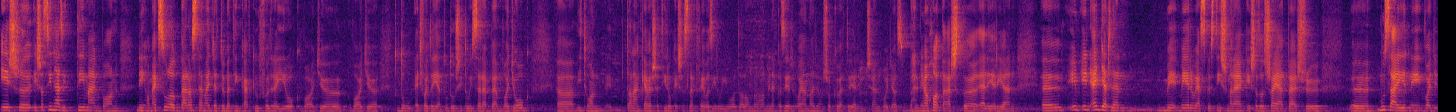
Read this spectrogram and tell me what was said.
És, és a színházi témákban néha megszólalok, bár aztán egyre többet inkább külföldre írok, vagy, vagy tudó, egyfajta ilyen tudósítói szerepben vagyok. Itthon talán keveset írok, és azt legfeljebb az írói oldalomra, aminek azért olyan nagyon sok követője nincsen, hogy az bármilyen hatást elérjen. Én, én egyetlen mérőeszközt ismerek, és az a saját belső muszáj írni, vagy,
